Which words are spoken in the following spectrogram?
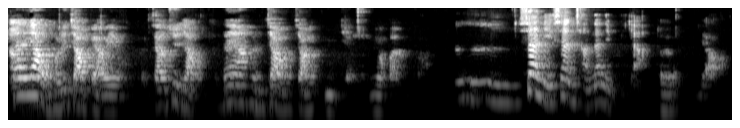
但是要我回去教表演，教剧场，那要回去教教语言，没有办法。嗯，虽然你擅长，但你不要。对，我不要。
